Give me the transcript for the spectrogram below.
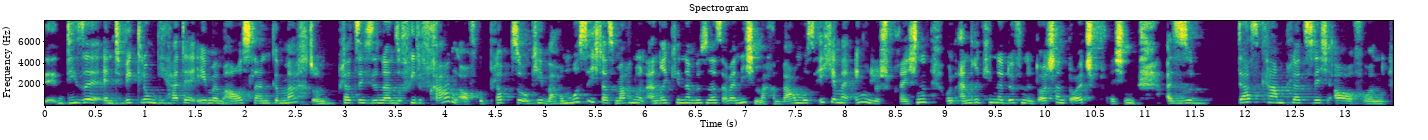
diese Entwicklung, die hat er eben im Ausland gemacht. Und plötzlich sind dann so viele Fragen aufgeploppt, so, okay, warum muss ich das machen und andere Kinder müssen das aber nicht machen? Warum muss ich immer Englisch sprechen und andere Kinder dürfen in Deutschland Deutsch sprechen? Also das kam plötzlich auf. Und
